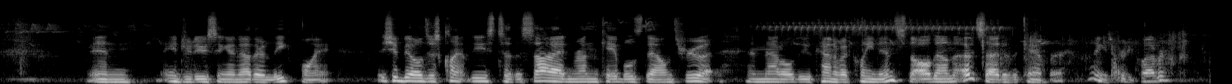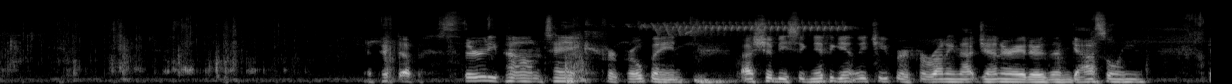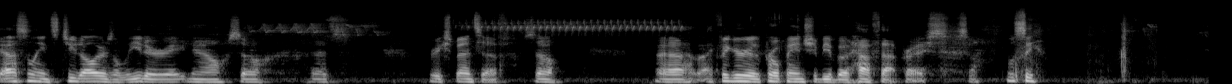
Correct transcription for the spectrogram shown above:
and introducing another leak point. They should be able to just clamp these to the side and run the cables down through it, and that'll do kind of a clean install down the outside of the camper. I think it's pretty clever. I picked up a 30 pound tank for propane. That should be significantly cheaper for running that generator than gasoline. Gasoline's $2 a liter right now, so that's pretty expensive. So uh, I figure the propane should be about half that price. So we'll see.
